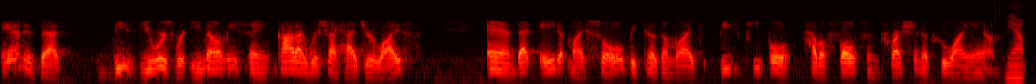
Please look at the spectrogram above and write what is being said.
And is that these viewers were emailing me saying, God, I wish I had your life. And that ate at my soul because I'm like, these people have a false impression of who I am. Yep.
